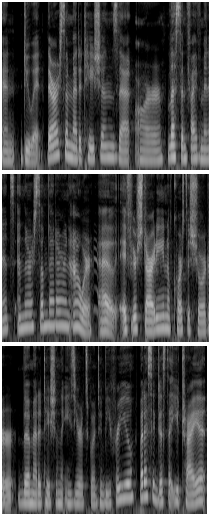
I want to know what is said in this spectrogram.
and do it. There are some meditations that are less than five minutes, and there are some that are an hour. Uh, if you're starting, of course, the shorter the meditation, the easier it's going to be for you. But I suggest that you try it.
